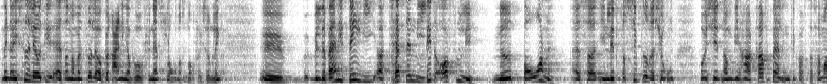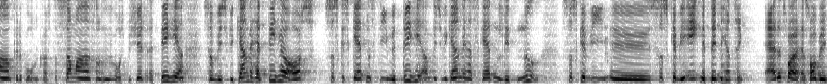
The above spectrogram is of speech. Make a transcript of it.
Men når, I sidder og laver de, altså når man sidder og laver beregninger på finansloven og sådan noget, for eksempel, ikke? Øh, vil der være en idé i at tage den lidt offentlig med borgerne, altså i en lidt forsimplet version, hvor vi siger, at vi har kraftbehandling, det koster så meget, pædagogen koster så meget, så vores budget er det her, så hvis vi gerne vil have det her også, så skal skatten stige med det her, hvis vi gerne vil have skatten lidt ned, så skal vi, øh, så skal vi af med den her ting. Ja, det tror jeg. Jeg tror, vi,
